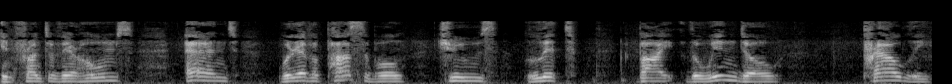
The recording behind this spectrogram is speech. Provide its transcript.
in front of their homes, and wherever possible, Jews lit by the window, proudly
